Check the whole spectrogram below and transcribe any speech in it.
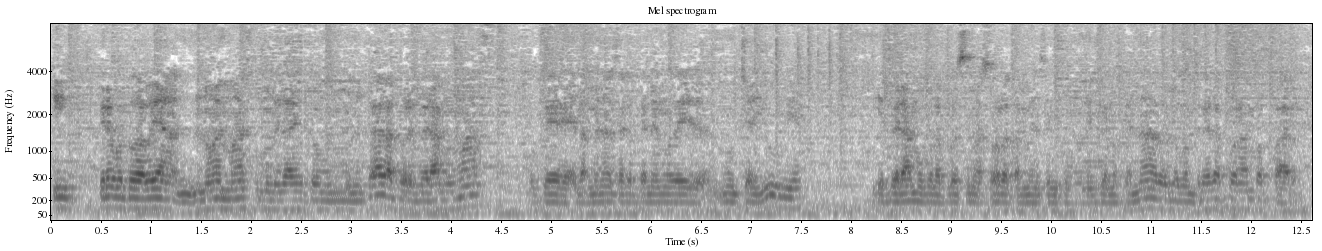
y creo que todavía no hay más comunidades comunicadas, pero esperamos más, porque la amenaza que tenemos de mucha lluvia y esperamos que las próximas horas también se comuniquen los peinados y los Contreras por ambas partes.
